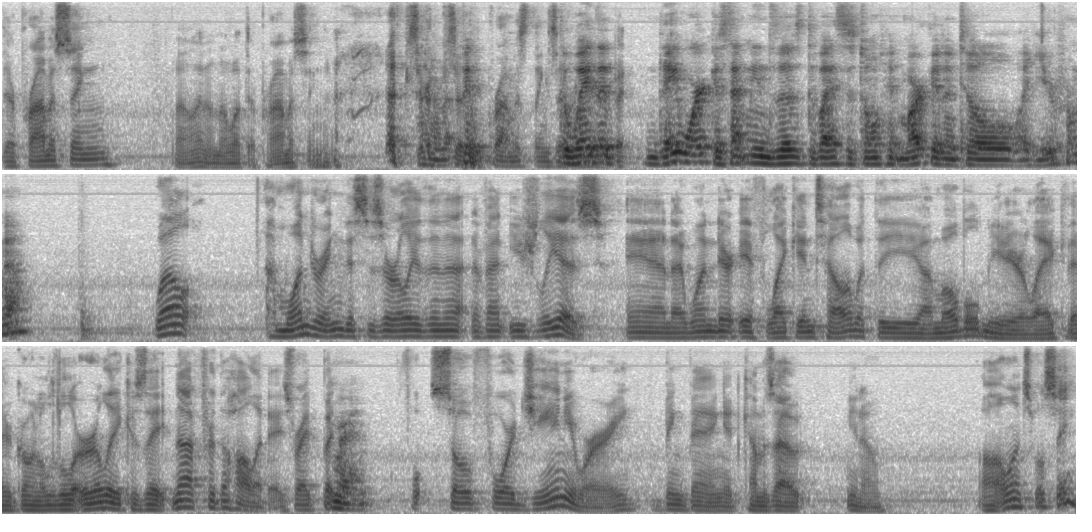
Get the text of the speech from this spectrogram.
they're promising. Well, I don't know what they're promising. I'm sure, I don't I'm sure they promise things. The way year, that but they work is that means those devices don't hit market until a year from now. Well, I'm wondering, this is earlier than that event usually is. And I wonder if, like Intel with the uh, mobile Meteor Lake, they're going a little early because they, not for the holidays, right? But Right. for, so for January, bing bang, it comes out, you know, all at once. We'll see.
